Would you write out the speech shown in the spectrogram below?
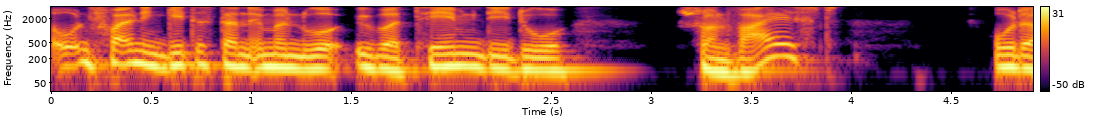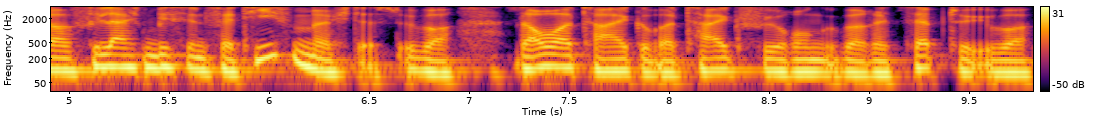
und vor allen Dingen geht es dann immer nur über Themen, die du schon weißt oder vielleicht ein bisschen vertiefen möchtest über Sauerteig, über Teigführung, über Rezepte, über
